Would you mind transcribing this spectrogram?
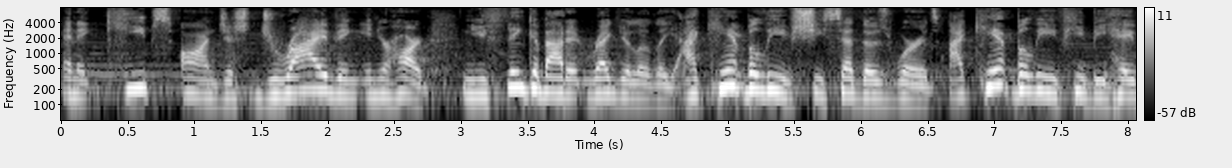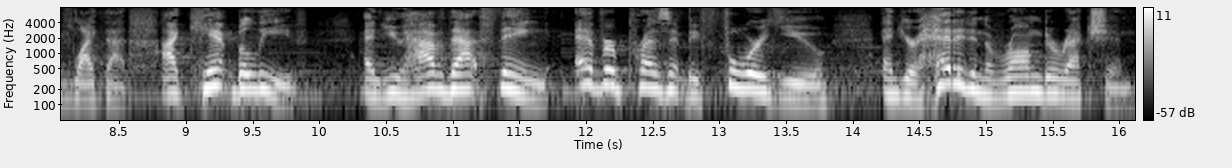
and it keeps on just driving in your heart, and you think about it regularly. I can't believe she said those words. I can't believe he behaved like that. I can't believe. And you have that thing ever present before you, and you're headed in the wrong direction.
